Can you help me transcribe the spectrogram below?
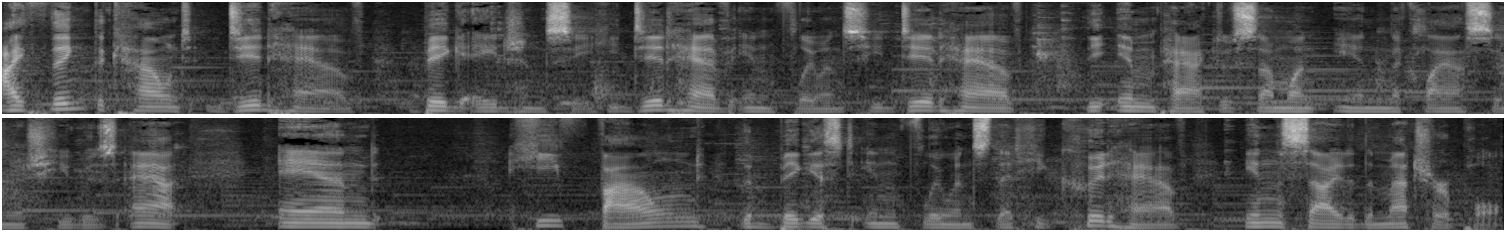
I think the Count did have big agency. He did have influence. He did have the impact of someone in the class in which he was at. And he found the biggest influence that he could have inside of the metropole.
